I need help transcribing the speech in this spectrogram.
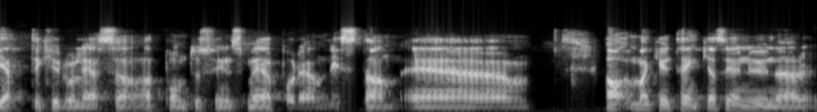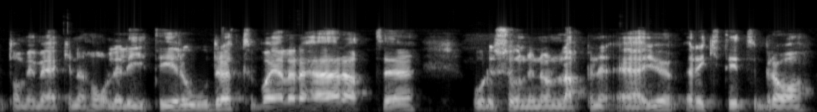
jättekul att läsa att Pontus finns med på den listan. Eh, ja, man kan ju tänka sig nu när Tommy Mäkinen håller lite i rodret vad gäller det här att eh, både Sunnen och Lappen är ju riktigt bra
